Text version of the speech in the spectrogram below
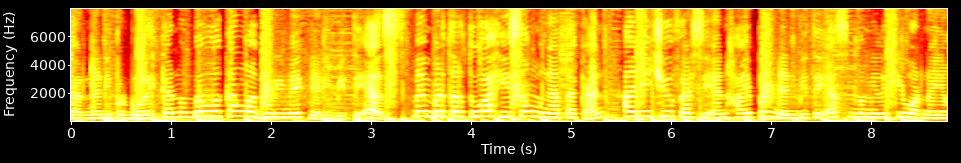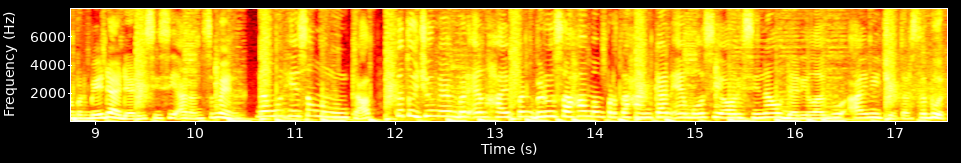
karena diperbolehkan membawakan lagu remake dari BTS. Member tertua Hisang mengatakan, I Need You versi ENHYPEN dan BTS memiliki warna yang berbeda dari sisi aransemen. Namun Hisang mengungkap, ketujuh member ENHYPEN berusaha mempertahankan emosi orisinal dari lagu I Need You tersebut.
